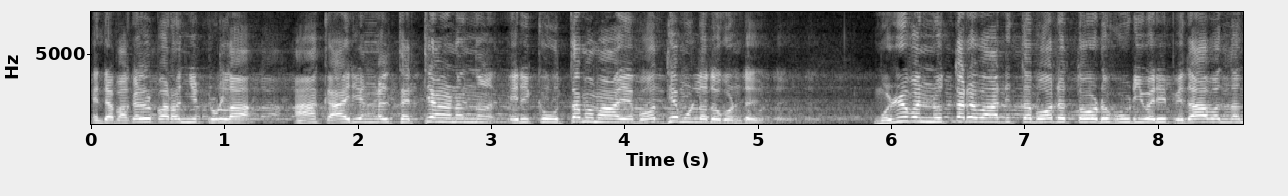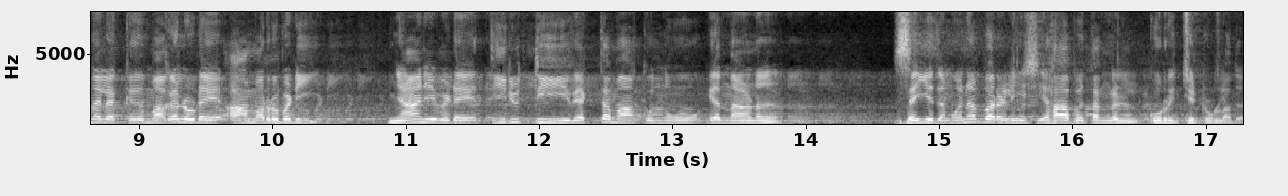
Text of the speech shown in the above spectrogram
എന്റെ മകൾ പറഞ്ഞിട്ടുള്ള ആ കാര്യങ്ങൾ തെറ്റാണെന്ന് എനിക്ക് ഉത്തമമായ ബോധ്യമുള്ളതുകൊണ്ട് മുഴുവൻ ഉത്തരവാദിത്ത ബോധത്തോടുകൂടി ഒരു പിതാവെന്ന നിലയ്ക്ക് മകളുടെ ആ മറുപടി ഞാനിവിടെ തിരുത്തി വ്യക്തമാക്കുന്നു എന്നാണ് സയ്യിദ് മുനവർ അലി ശിഹാബ് തങ്ങൾ കുറിച്ചിട്ടുള്ളത്.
